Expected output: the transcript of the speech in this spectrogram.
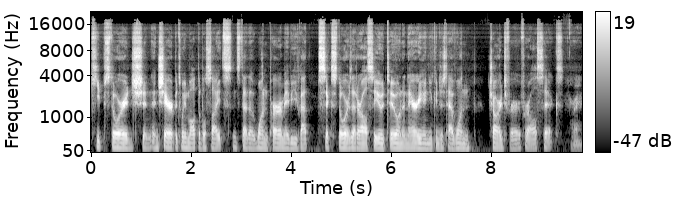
keep storage and, and share it between multiple sites instead of one per maybe you've got six stores that are all co2 in an area and you can just have one charge for for all six. Right.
